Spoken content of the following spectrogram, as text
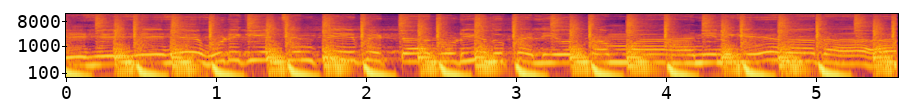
ಏ, ಹೇ ಹೇ ಹುಡುಗಿ ಚಿಂತೆ ಬಿಟ್ಟ ದುಡಿಯೋದು ಕಲಿಯೋ ತಮ್ಮ ನಿನಗೇನದಾಡಿ.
